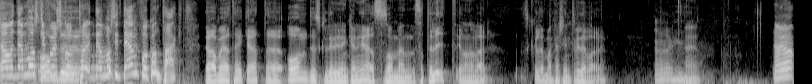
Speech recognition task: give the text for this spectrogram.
ja men den måste ju först du- den måste den få kontakt. Ja men jag tänker att eh, om du skulle reinkarneras som en satellit i en annan värld skulle man kanske inte vilja vara det. Nej. Ja, ja.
